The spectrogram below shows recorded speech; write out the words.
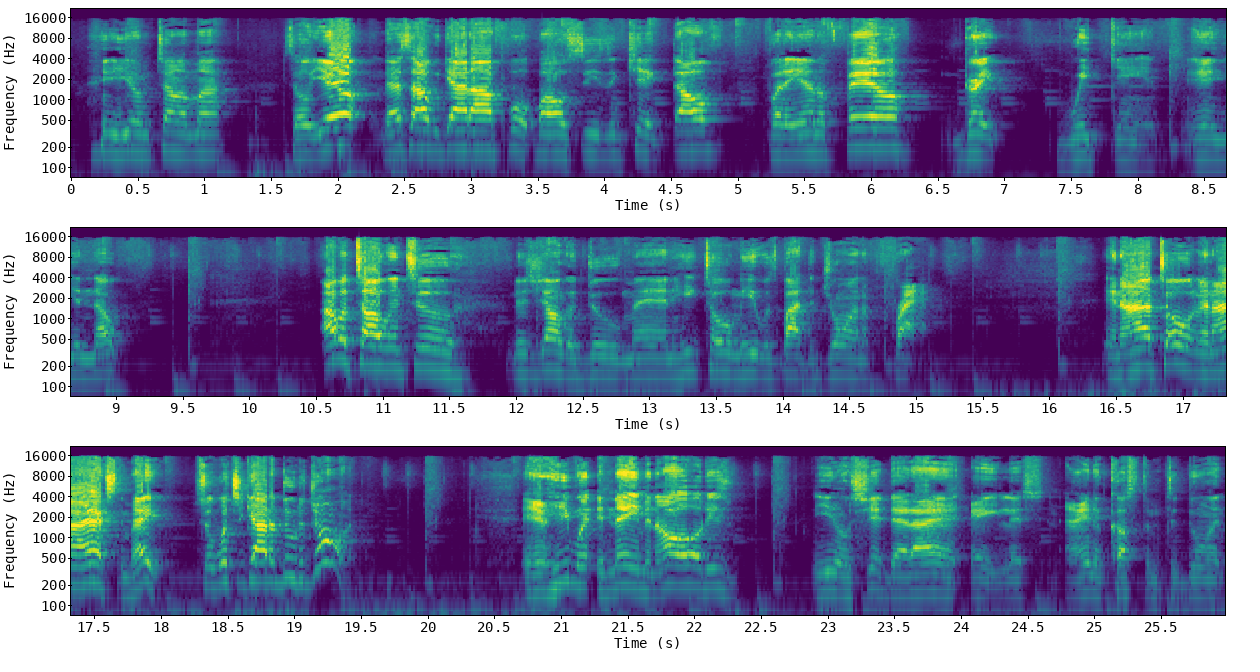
you know what I'm talking about? So, yep, that's how we got our football season kicked off for the NFL. Great weekend. And you know, I was talking to this younger dude, man. He told me he was about to join a frat. And I told him, and I asked him, hey, so what you got to do to join? And he went to naming all this, you know, shit that I ain't, hey, listen, I ain't accustomed to doing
